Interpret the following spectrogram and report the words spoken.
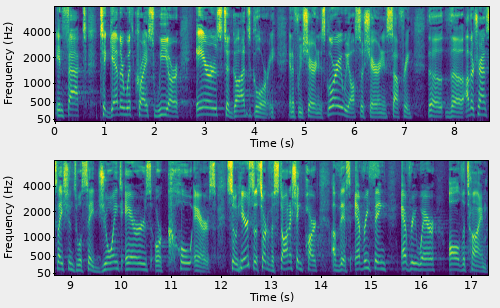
In fact, together with Christ, we are heirs to God's glory. And if we share in his glory, we also share in his suffering. The, the other translations will say joint heirs or co heirs. So here's the sort of astonishing part of this everything, everywhere, all the time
